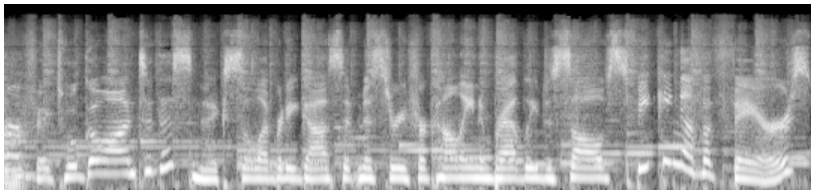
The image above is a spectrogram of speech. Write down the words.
Perfect. We'll go on to this next celebrity gossip mystery for Colleen and Bradley to solve. Speaking of affairs,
